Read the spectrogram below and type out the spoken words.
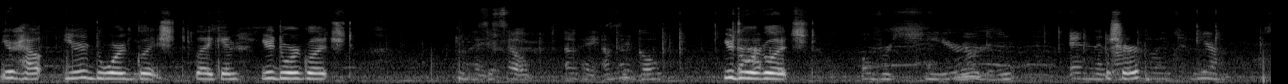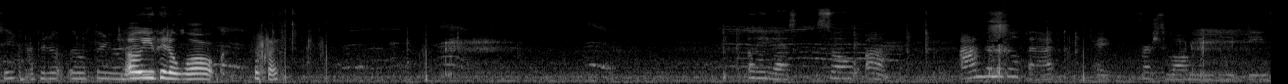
Your your door glitched, like your door glitched. Okay, so okay, I'm gonna go Your door glitched. over here. No, it didn't. And then You sure? I'm going to Yeah. See, I put a little thing. Oh, you put a lock. Okay. Okay, guys. So um, I'm gonna go back. Okay, first of all, I'm gonna delete these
